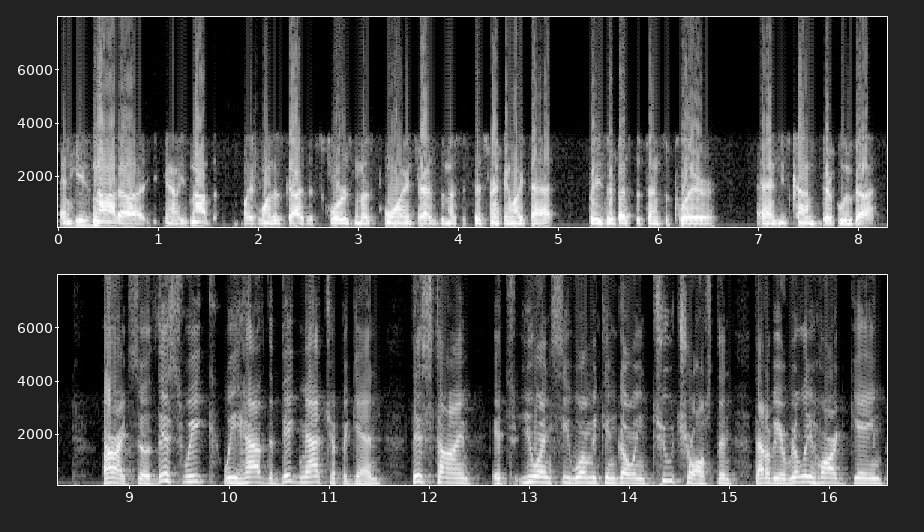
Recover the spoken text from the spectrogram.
and he's not, uh, you know, he's not like one of those guys that scores the most points or has the most assists or anything like that. But he's their best defensive player, and he's kind of their glue guy. All right, so this week we have the big matchup again. This time it's UNC Wilmington going to Charleston. That'll be a really hard game.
